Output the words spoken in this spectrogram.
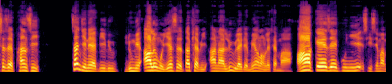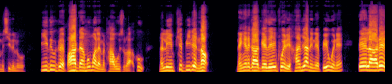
ဆက်ဆက်ဖမ်းဆီးစန့်ကျင်တဲ့ပြည်သူလူငယ်အားလုံးကိုရက်စက်တပ်ဖြတ်ပြီးအာဏာလုယူလိုက်တဲ့မင်းအောင်လှိုင်လက်ထက်မှာဘာကဲဆဲကူညီရေးအစီအစဉ်မှမရှိသလို ပြည်သူအတွက်ဘာတန်ဖိုးမှလည်းမထားဘူးဆိုတာအခုငလင်ဖြစ်ပြီးတဲ့နောက်နိုင်ငံတကာကဲဆဲရေးအဖွဲ့တွေဟန်ပြအနေနဲ့ပေးဝင်တယ်တဲလာတဲ့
